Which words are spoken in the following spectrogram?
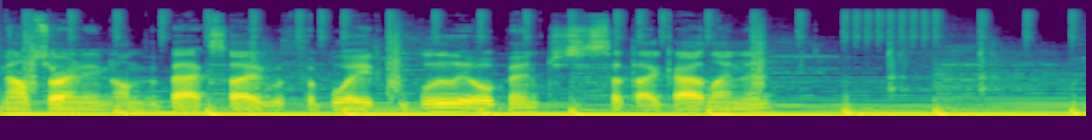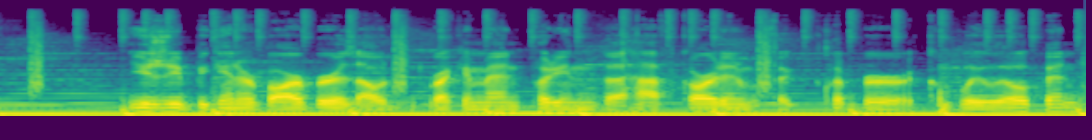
Now I'm starting on the back side with the blade completely open just to set that guideline in. Usually beginner barbers, I would recommend putting the half guard in with the clipper completely open.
